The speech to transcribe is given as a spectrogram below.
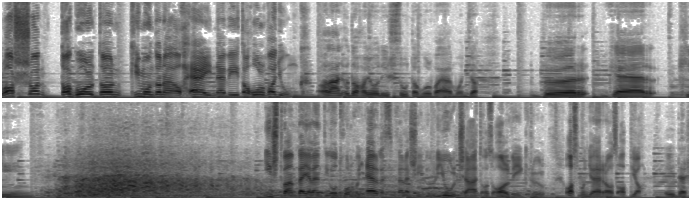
lassan, tagoltan kimondaná a hely nevét, ahol vagyunk. A lány odahajol és szótagolva elmondja. Burger King. István bejelenti otthon, hogy elveszi feleségül Julcsát az alvégről. Azt mondja erre az apja. Édes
